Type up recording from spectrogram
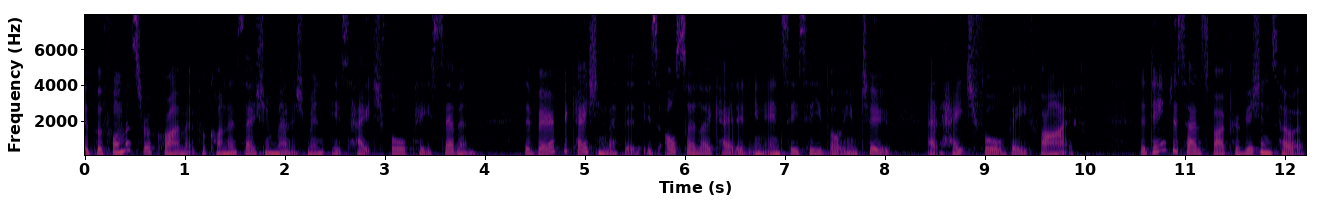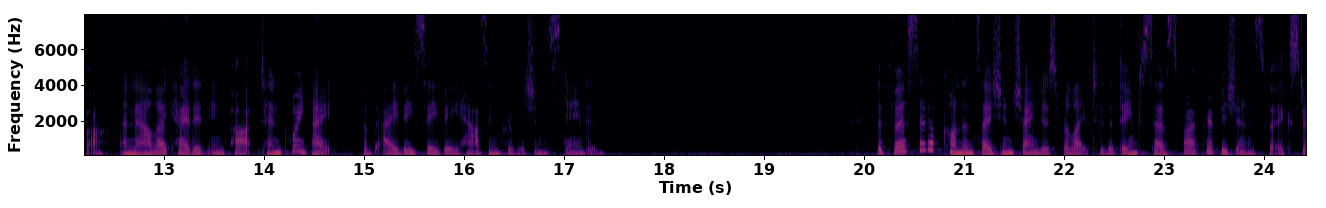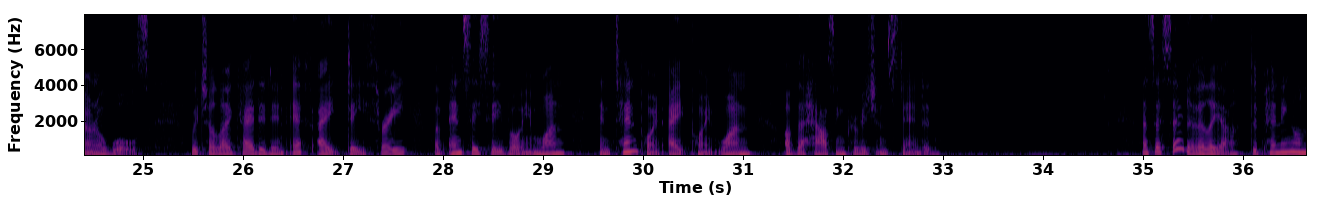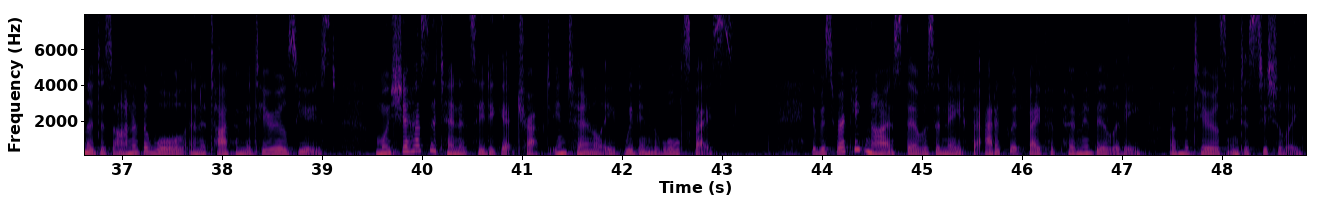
the performance requirement for condensation management is H4P7. The verification method is also located in NCC Volume 2 at H4V5. The deemed to satisfy provisions, however, are now located in Part 10.8 of the ABCB Housing Provisions Standard. The first set of condensation changes relate to the deemed to satisfy provisions for external walls, which are located in F8D3 of NCC Volume 1 and 10.8.1 of the Housing Provision Standard. As I said earlier, depending on the design of the wall and the type of materials used, moisture has the tendency to get trapped internally within the wall space. It was recognised there was a need for adequate vapour permeability of materials interstitially.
